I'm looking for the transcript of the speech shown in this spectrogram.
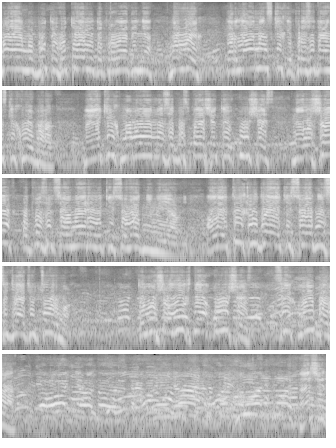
маємо бути готові до проведення нових парламентських і президентських виборів, на яких ми маємо забезпечити участь не лише опозиціонерів, які сьогодні наявні, але й тих людей, які сьогодні сидять у тюрмах. Тому що їхня участь в цих виборах, значить,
